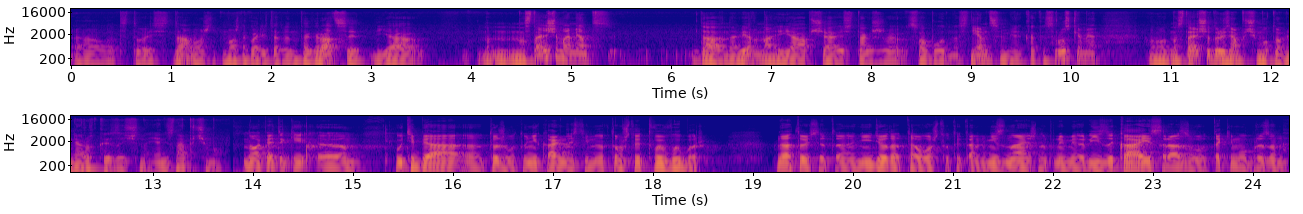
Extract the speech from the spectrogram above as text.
Э, вот, то есть, да, может, можно говорить об интеграции. Я на настоящий момент, да, наверное, я общаюсь также свободно с немцами, как и с русскими. Но вот настоящие друзья почему-то у меня русскоязычные, я не знаю почему. Но опять-таки, э, у тебя э, тоже вот уникальность именно в том, что это твой выбор. Да, то есть это не идет от того, что ты там не знаешь, например, языка и сразу таким образом.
